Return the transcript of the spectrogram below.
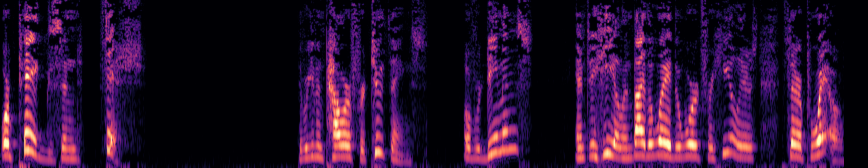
or pigs and fish. They were given power for two things over demons and to heal. And by the way, the word for heal is therapeuo.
